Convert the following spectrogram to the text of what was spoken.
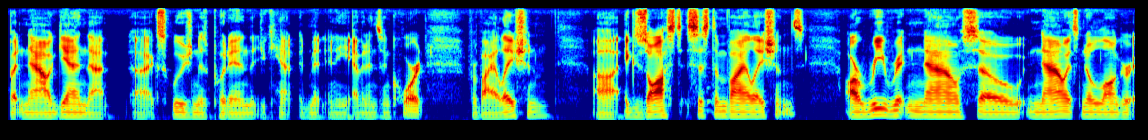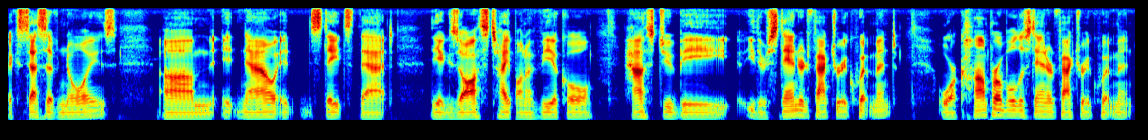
but now again that uh, exclusion is put in that you can't admit any evidence in court for violation. Uh, exhaust system violations are rewritten now, so now it's no longer excessive noise. Um, it now it states that the exhaust type on a vehicle has to be either standard factory equipment or comparable to standard factory equipment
